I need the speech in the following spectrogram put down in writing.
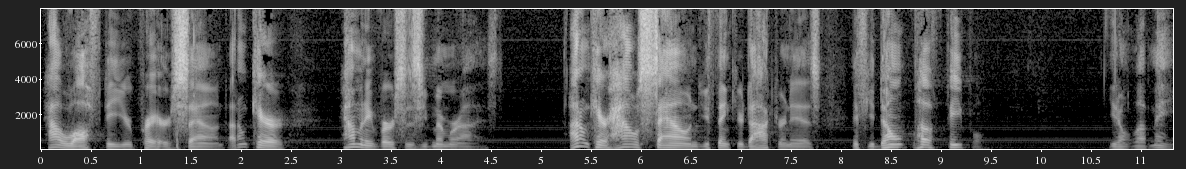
how lofty your prayers sound. I don't care how many verses you've memorized. I don't care how sound you think your doctrine is. If you don't love people, you don't love me.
